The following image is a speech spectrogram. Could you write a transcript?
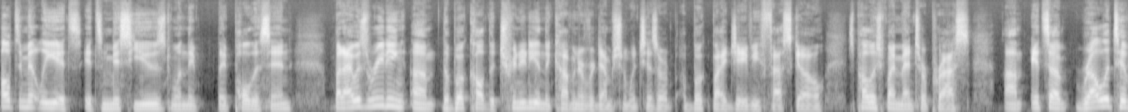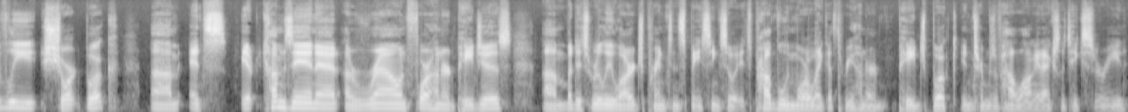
Ultimately, it's it's misused when they they pull this in. But I was reading um, the book called The Trinity and the Covenant of Redemption, which is a, a book by J.V. Fesko. It's published by Mentor Press. Um, it's a relatively short book. Um, it's it comes in at around 400 pages, um, but it's really large print and spacing, so it's probably more like a 300 page book in terms of how long it actually takes to read.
